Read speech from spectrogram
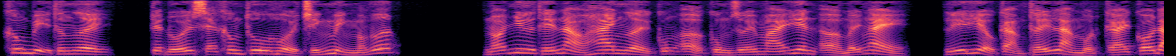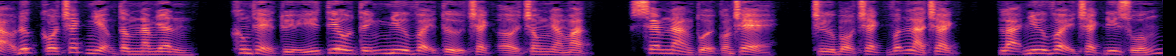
không bị thương ngươi, tuyệt đối sẽ không thu hồi chính mình mong đuốt. Nói như thế nào hai người cũng ở cùng dưới mái hiên ở mấy ngày, Lý Hiểu cảm thấy là một cái có đạo đức có trách nhiệm tâm nam nhân, không thể tùy ý tiêu tĩnh như vậy tử trạch ở trong nhà mặt, xem nàng tuổi còn trẻ, trừ bỏ trạch vẫn là trạch, lại như vậy trạch đi xuống,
